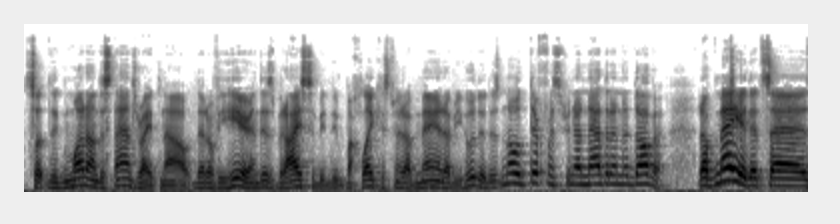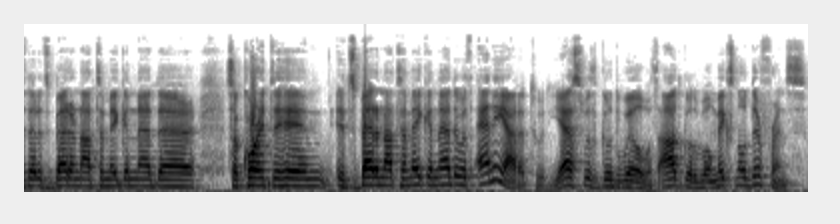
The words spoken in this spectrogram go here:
So the Gemara understands right now that over here in this Braisa, the Machlaikis between Rab Meir and Rab Yehuda, there's no difference between a neder and a adava. Rab Meir that says that it's better not to make a neder, so according to him, it's better not to make a neder with any attitude. Yes, with goodwill, without goodwill, makes no difference.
